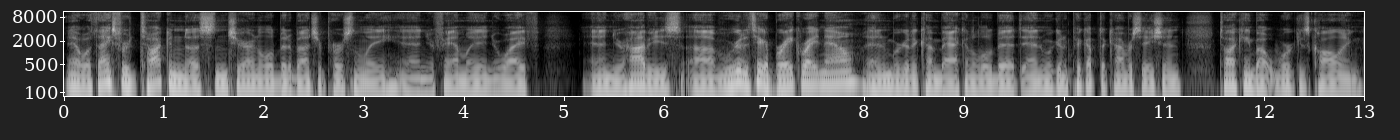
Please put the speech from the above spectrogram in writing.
Yeah, well, thanks for talking to us and sharing a little bit about you personally and your family and your wife and your hobbies. Uh, we're going to take a break right now and we're going to come back in a little bit and we're going to pick up the conversation talking about work is calling.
